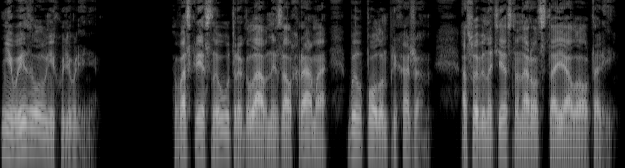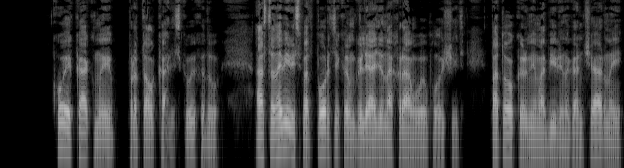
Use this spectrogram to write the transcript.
не вызвало у них удивления. В воскресное утро главный зал храма был полон прихожан. Особенно тесно народ стоял у алтарей. Кое-как мы протолкались к выходу, остановились под портиком, глядя на храмовую площадь, поток армимобилей на Гончарной,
